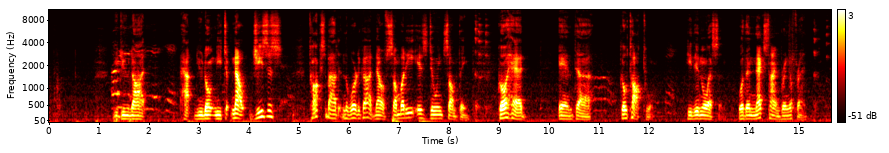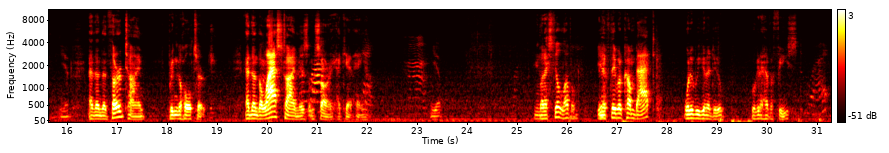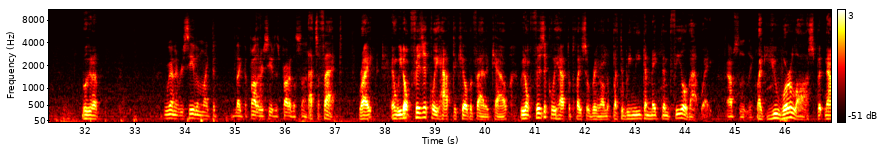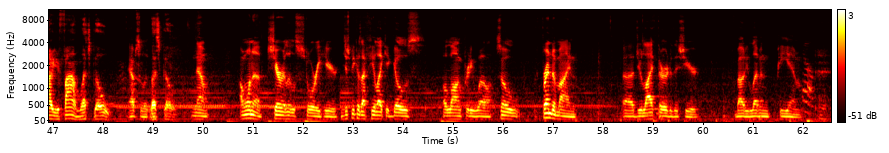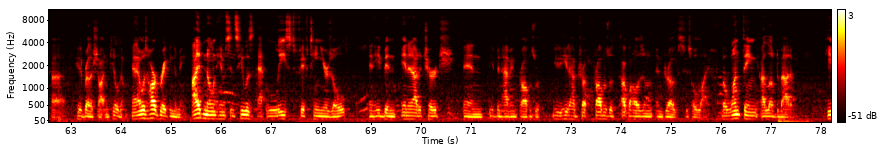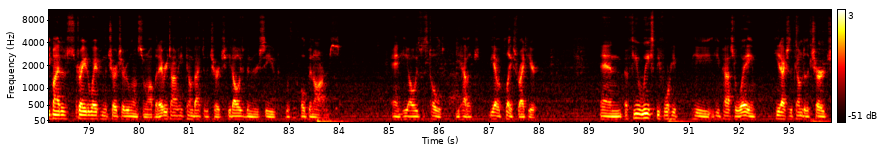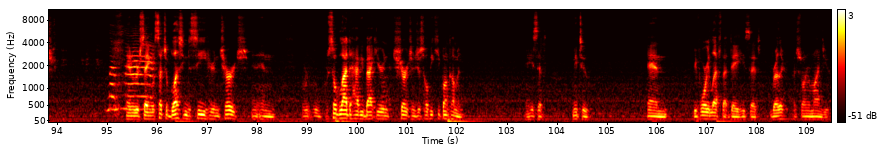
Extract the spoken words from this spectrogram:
You do not have, you don't need to. Now, Jesus talks about it in the Word of God. Now, if somebody is doing something, go ahead and uh, go talk to him. He didn't listen. Well, then next time, bring a friend. Yep. And then the third time, bring the whole church. And then the last time is, I'm sorry, I can't hang out. Yep. But I still love them. And if they would come back, what are we going to do? We're going to have a feast. We're going to, We're going to receive him like the like the father received his prodigal son. that's a fact, right? And we don't physically have to kill the fatted cow. We don't physically have to place a ring on it, but do we need to make them feel that way? Absolutely. Like you were lost, but now you're found. Let's go. Absolutely. Let's go. Now, I want to share a little story here, just because I feel like it goes along pretty well. So, a friend of mine, uh, July 3rd of this year, about 11 p.m., uh, his brother shot and killed him. And it was heartbreaking to me. I had known him since he was at least 15 years old, and he'd been in and out of church, and he'd been having problems with. He'd have tr- problems with alcoholism and drugs his whole life. But one thing I loved about him, he might have strayed away from the church every once in a while, but every time he'd come back to the church, he'd always been received with open arms. And he always was told, "You have a you have a place right here." And a few weeks before he he he passed away, he'd actually come to the church, and we were saying it was such a blessing to see you here in church, and, and we're, we're so glad to have you back here in church, and just hope you keep on coming. And he said, "Me too." And before he left that day, he said, Brother, I just want to remind you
